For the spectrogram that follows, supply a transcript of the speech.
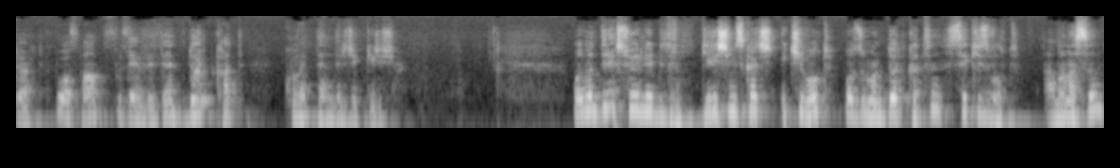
4. Bu opam bu devrede 4 kat kuvvetlendirecek girişi. O zaman direkt söyleyebilirim. Girişimiz kaç? 2 volt. O zaman 4 katı 8 volt. Ama nasıl?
